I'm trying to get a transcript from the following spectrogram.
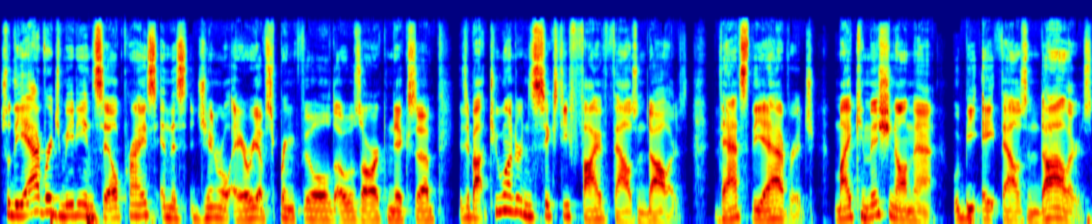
So the average median sale price in this general area of Springfield, Ozark, Nixa is about $265,000. That's the average. My commission on that would be $8,000.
